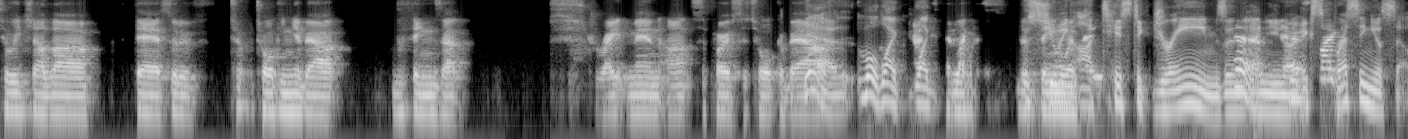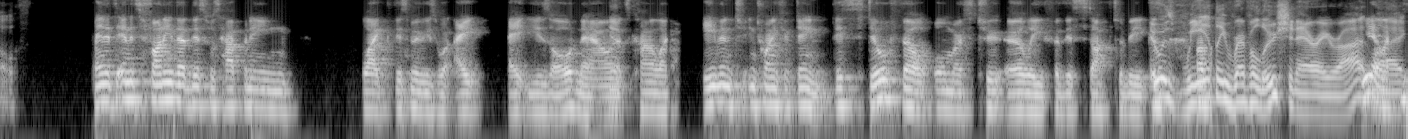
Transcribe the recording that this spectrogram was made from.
to each other. They're sort of t- talking about the things that straight men aren't supposed to talk about. Yeah, well, like like And, like the scene pursuing where they- artistic dreams and, Yeah, and you know and it's like- expressing yourself. and it's and it's funny that this was happening. Like this movie is what eight eight years old now, and Yeah. it's kind of like even t- in 2015, this still felt almost too early for this stuff to be. It was weirdly revolutionary, right? yeah, like, like,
